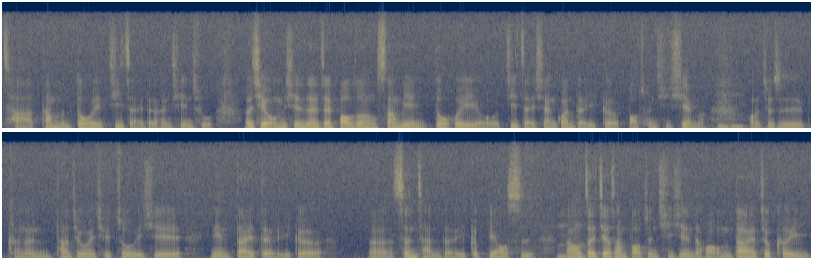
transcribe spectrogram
茶，他们都会记载得很清楚。而且我们现在在包装上面都会有记载相关的一个保存期限嘛，哦，就是可能他就会去做一些。年代的一个呃生产的一个标示，然后再加上保存期限的话，我们大概就可以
